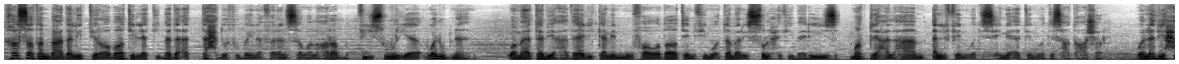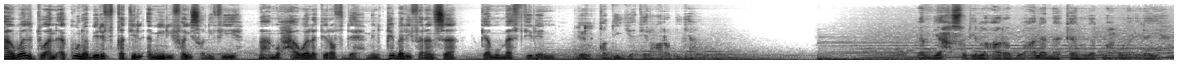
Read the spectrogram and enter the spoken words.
خاصة بعد الاضطرابات التي بدأت تحدث بين فرنسا والعرب في سوريا ولبنان. وما تبع ذلك من مفاوضات في مؤتمر الصلح في باريس مطلع العام 1919 والذي حاولت أن أكون برفقة الأمير فيصل فيه مع محاولة رفضه من قبل فرنسا كممثل للقضية العربية. لم يحصل العرب على ما كانوا يطمحون إليه.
